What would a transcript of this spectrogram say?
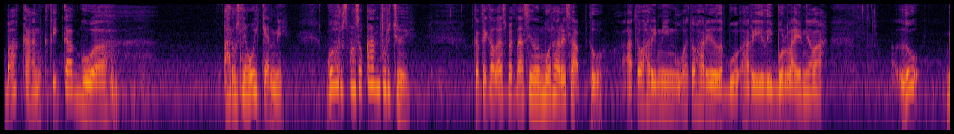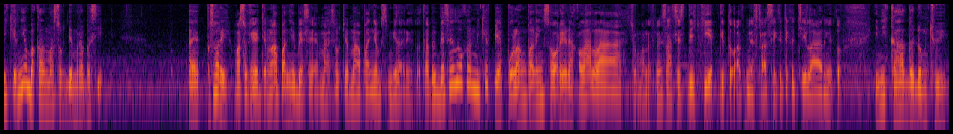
Bahkan ketika gue harusnya weekend nih gue harus masuk kantor cuy. Ketika lo ekspektasi lembur hari Sabtu atau hari Minggu atau hari lebu hari libur lainnya lah lu mikirnya bakal masuk jam berapa sih eh sorry masuk ya jam 8 ya biasanya. Masuk jam 8 jam 9 gitu. Tapi biasanya lu kan mikir ya pulang paling sore udah kelar lah. Cuma administrasi sedikit gitu administrasi kecil-kecilan gitu. Ini kagak dong cuy.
